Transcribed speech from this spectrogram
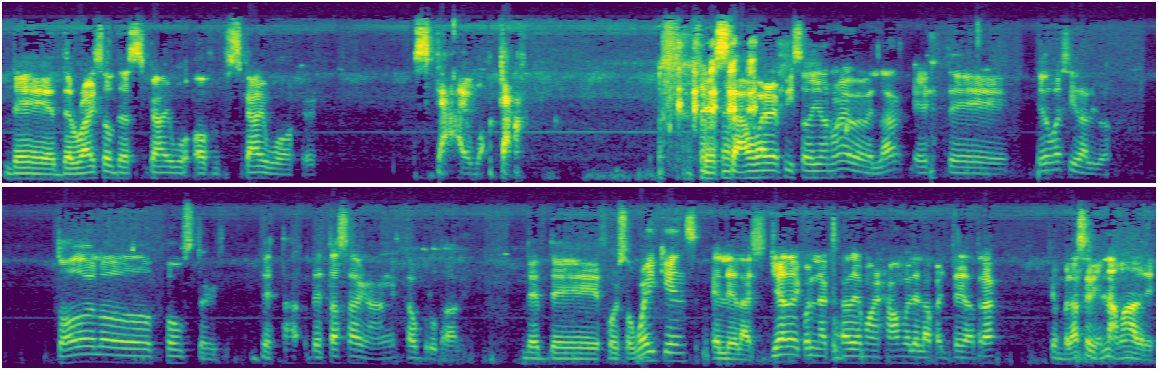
de The Rise of the Skywa- of Skywalker. Skywalker. De Star Wars episodio 9, ¿verdad? Este. Yo voy a decir algo. Todos los posters de esta, de esta saga han estado brutales desde Force Awakens, el de las Jedi con la cara de Mark Hamill en la parte de atrás, que en verdad se ve en la madre.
